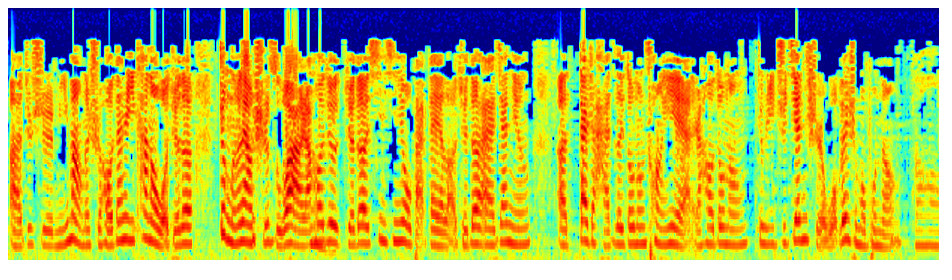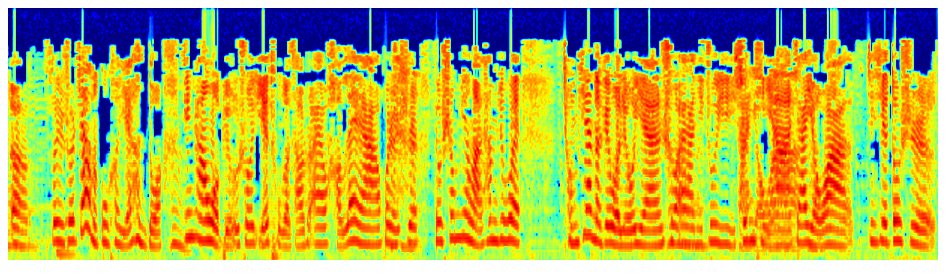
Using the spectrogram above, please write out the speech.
啊、呃，就是迷茫的时候，但是一看到我觉得正能量十足啊，然后就觉得信心又百倍了，觉得哎，佳宁呃带着孩子都能创业，然后都能就是一直坚持，我为什么不能？哦，嗯、呃，所以说这样的顾客也很多，嗯、经常我比如说也吐个槽说，哎我好累啊，或者是 又生病了，他们就会。成片的给我留言说：“哎呀，你注意身体啊，加油啊！”这些都是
